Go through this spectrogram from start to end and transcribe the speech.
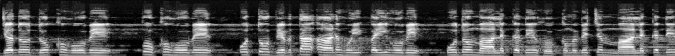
ਜਦੋਂ ਦੁੱਖ ਹੋਵੇ, ਭੁੱਖ ਹੋਵੇ, ਉਤੋਂ ਬਿਪਤਾ ਆਣ ਹੋਈ ਪਈ ਹੋਵੇ ਉਦੋਂ ਮਾਲਕ ਦੇ ਹੁਕਮ ਵਿੱਚ, ਮਾਲਕ ਦੇ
